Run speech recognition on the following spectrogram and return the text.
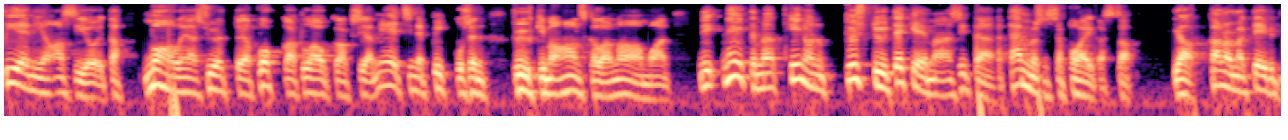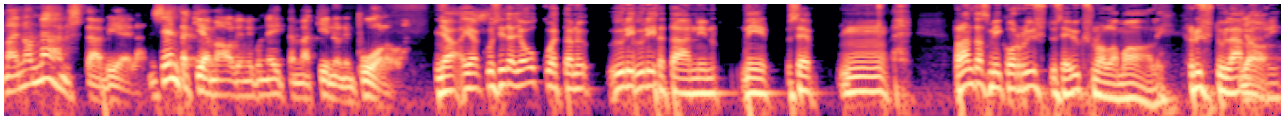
pieniä asioita, maaleja, syöttöjä, blokkaat laukauksia, meet sinne pikkusen pyyhkimään hanskalla naamaan. Niin Nathan McKinnon pystyy tekemään sitä tämmöisessä paikassa. Ja Conor McDavid, mä en ole nähnyt sitä vielä. Niin sen takia mä olin niin Nathan McKinnonin puolella. Ja, ja kun sitä joukkuetta nyt yli, ylistetään, niin, niin se... Mm, Rantas Mikon rysty, se 1-0 maali, rystylämäri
